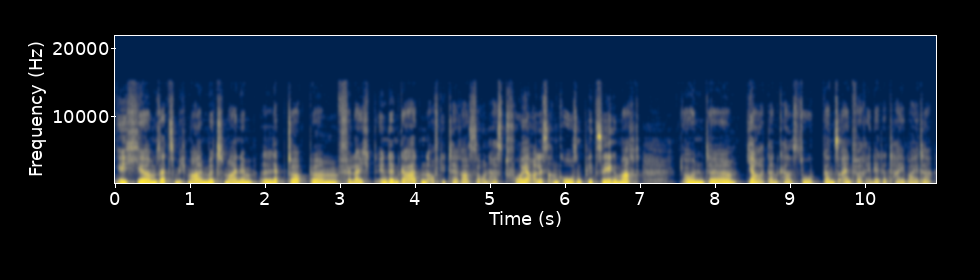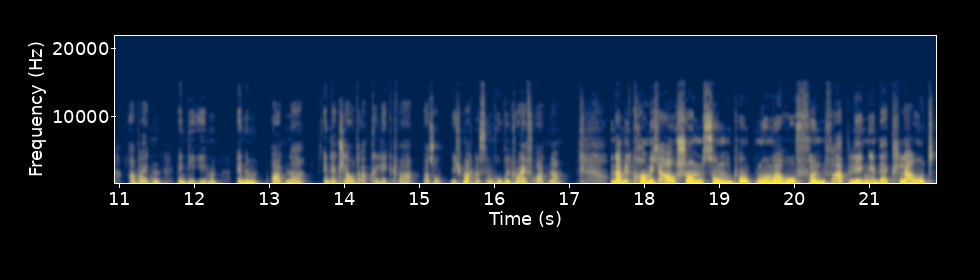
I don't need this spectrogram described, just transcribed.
ich ähm, setze mich mal mit meinem Laptop ähm, vielleicht in den Garten auf die Terrasse und hast vorher alles am großen PC gemacht. Und äh, ja, dann kannst du ganz einfach in der Datei weiterarbeiten, wenn die eben in einem Ordner in der Cloud abgelegt war. Also ich mache das im Google Drive Ordner. Und damit komme ich auch schon zum Punkt Nummer 5, Ablegen in der Cloud.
